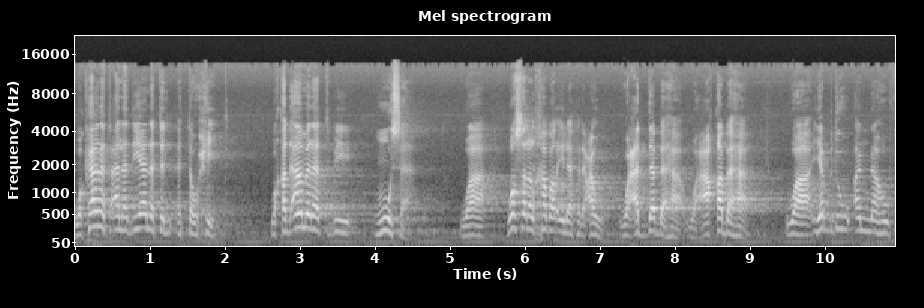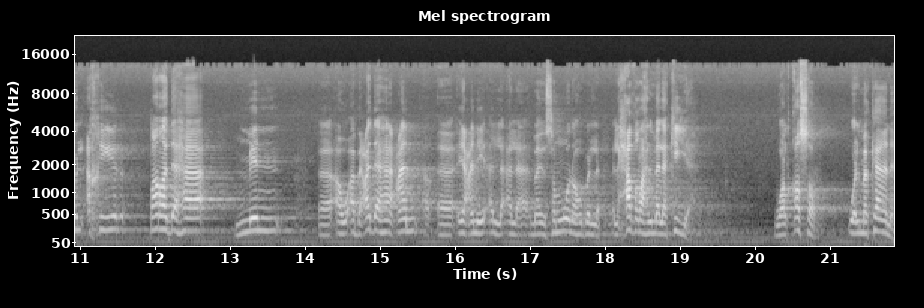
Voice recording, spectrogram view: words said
وكانت على ديانة التوحيد وقد آمنت بموسى ووصل الخبر إلى فرعون وعذبها وعاقبها ويبدو أنه في الأخير طردها من أو أبعدها عن يعني ما يسمونه بالحضرة الملكية والقصر والمكانة.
